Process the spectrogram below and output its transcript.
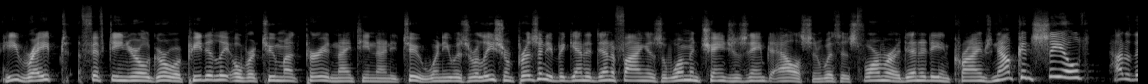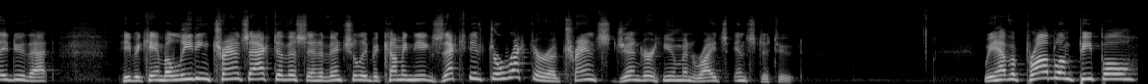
he raped a 15 year old girl repeatedly over a two month period in 1992. When he was released from prison, he began identifying as a woman, changed his name to Allison. With his former identity and crimes now concealed, how did they do that? He became a leading trans activist and eventually becoming the executive director of Transgender Human Rights Institute. We have a problem, people.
